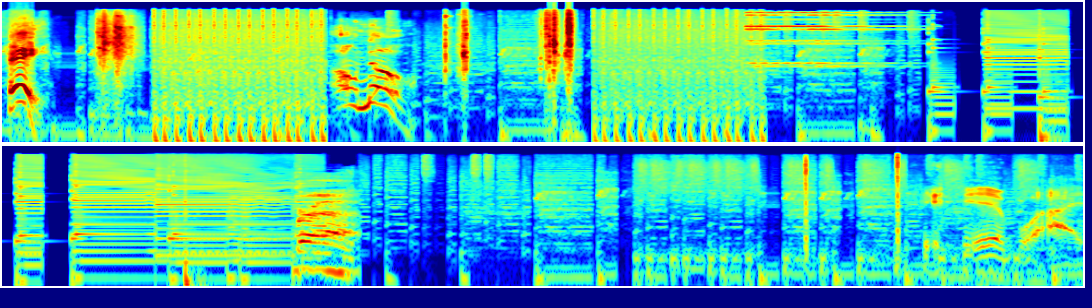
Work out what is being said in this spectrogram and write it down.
Hey! Oh no! yeah, boy.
